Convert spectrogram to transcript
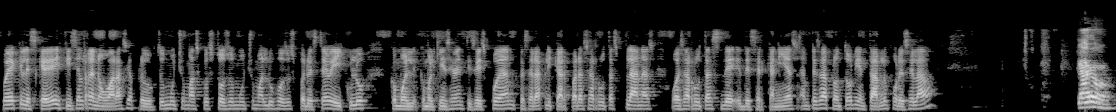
puede que les quede difícil renovar hacia productos mucho más costosos, mucho más lujosos, pero este vehículo como el, como el 1526 pueda empezar a aplicar para esas rutas planas o esas rutas de, de cercanías, empezar a pronto a orientarlo por ese lado. Claro,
